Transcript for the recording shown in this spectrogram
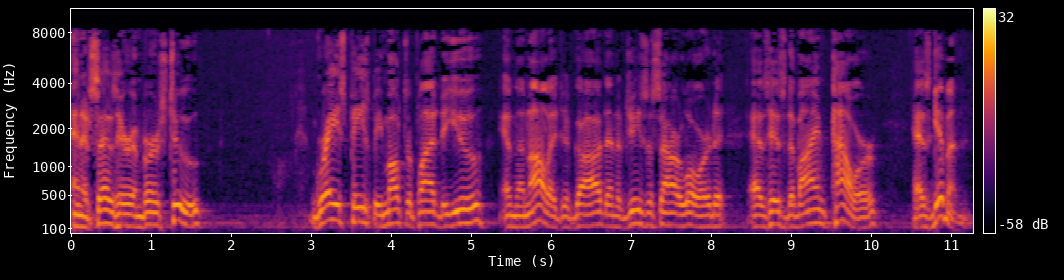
And it says here in verse 2 Grace, peace be multiplied to you in the knowledge of God and of Jesus our Lord as his divine power has given.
